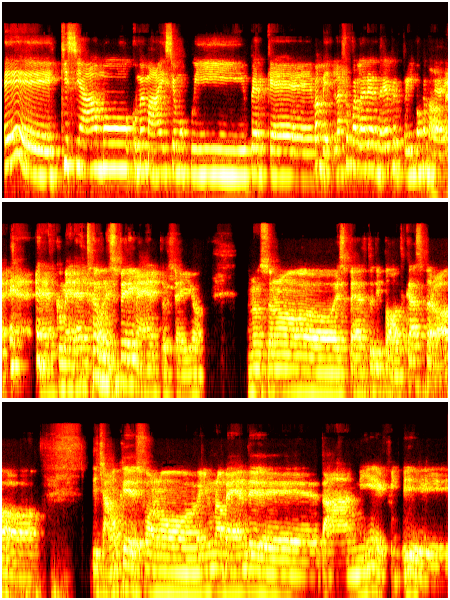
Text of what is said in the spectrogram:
e chi siamo, come mai siamo qui, perché, vabbè, lascio parlare Andrea per primo che magari... Vabbè, eh, come hai detto è un esperimento, cioè io non sono esperto di podcast, però diciamo che sono in una band da anni e quindi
